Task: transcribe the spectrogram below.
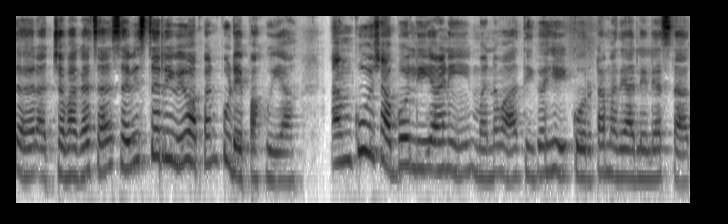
तर आजच्या भागाचा सविस्तर रिव्ह्यू आपण पुढे पाहूया. अंकुश आबोली आणि मनवा तिघही कोर्टामध्ये आलेले असतात.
